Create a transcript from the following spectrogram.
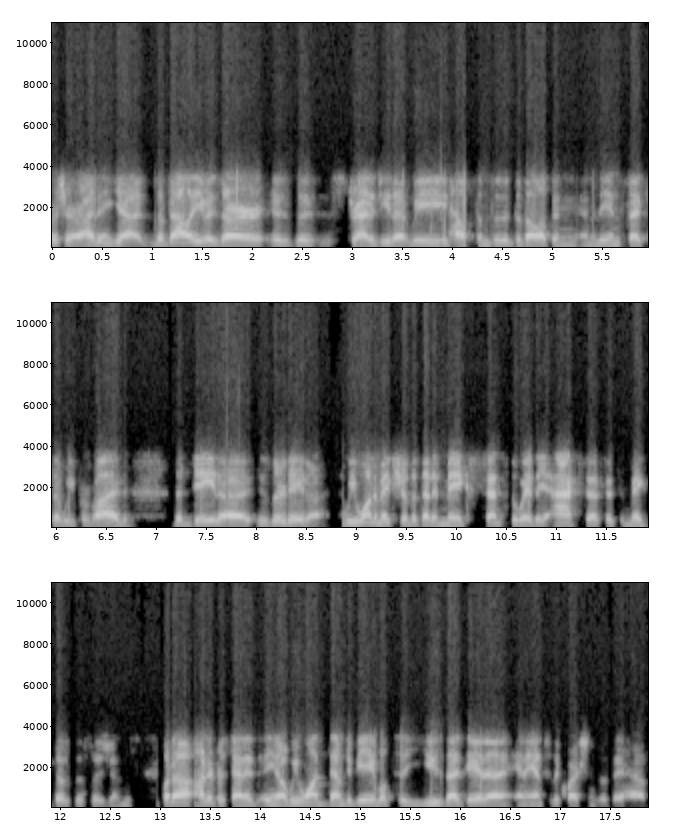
For sure. I think, yeah, the value is our, is the strategy that we help them to develop and, and the insights that we provide. The data is their data. We want to make sure that, that it makes sense the way they access it to make those decisions. But uh, 100%, you know, we want them to be able to use that data and answer the questions that they have.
